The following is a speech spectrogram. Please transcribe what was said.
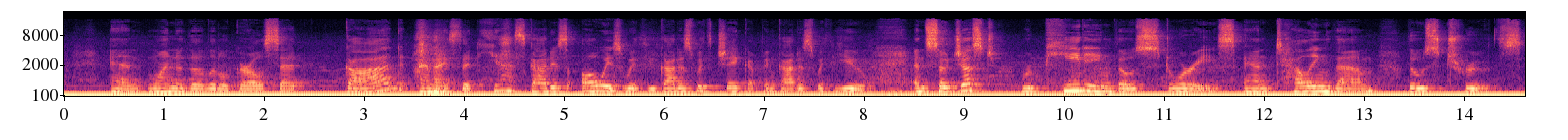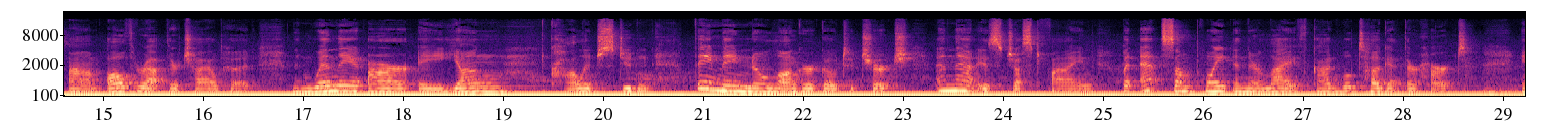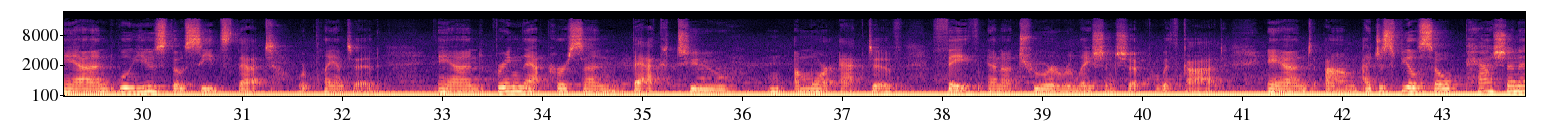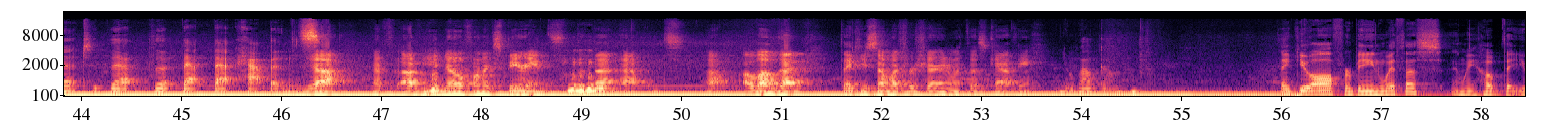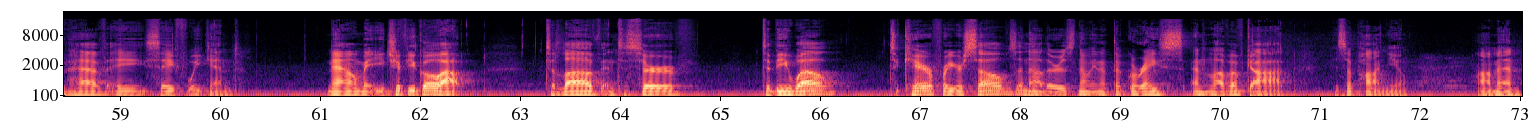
And one of the little girls said, God? And I said, Yes, God is always with you. God is with Jacob, and God is with you. And so just repeating those stories and telling them those truths um, all throughout their childhood. And when they are a young college student, they may no longer go to church, and that is just fine. But at some point in their life, God will tug at their heart and will use those seeds that were planted and bring that person back to a more active faith and a truer relationship with God. And um, I just feel so passionate that the, that that happens. Yeah. I've, I've, you know from experience that that happens. Oh, I love that. Thank you so much for sharing with us, Kathy. You're welcome. Thank you all for being with us, and we hope that you have a safe weekend. Now, may each of you go out to love and to serve, to be well, to care for yourselves and others, knowing that the grace and love of God is upon you. Amen.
